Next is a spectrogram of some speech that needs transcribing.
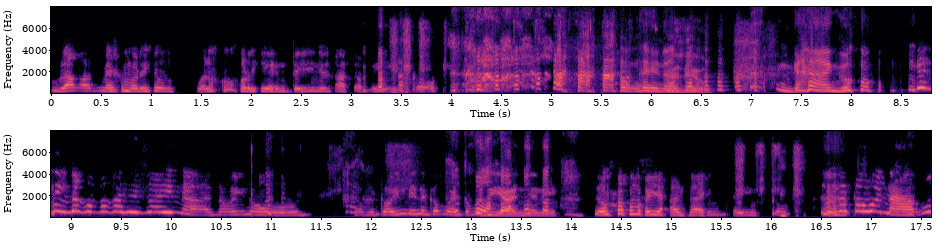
blackout memory yung walang kuryente, yun yung sasabihin ko. Ngayon na. Baliw. Gago. Kanina ko pa kasi siya ina, ano, inood. Sabi ko, hindi nagkakwento pa si Yan yan eh. So, mamaya na yung time ko. So, natawa na ako.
